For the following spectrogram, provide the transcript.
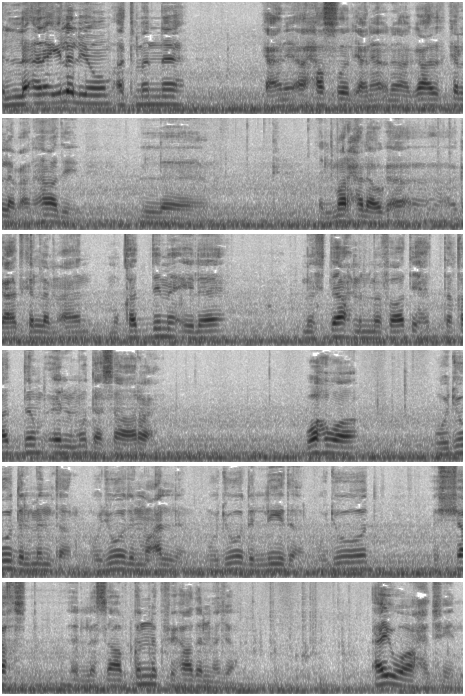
اللي أنا إلى اليوم أتمنى يعني أحصل يعني أنا قاعد أتكلم عن هذه المرحلة وقاعد أتكلم عن مقدمة إلى مفتاح من مفاتيح التقدم المتسارع وهو وجود المنتر. وجود المعلم وجود الليدر وجود الشخص اللي سابقنك في هذا المجال. أي واحد فينا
